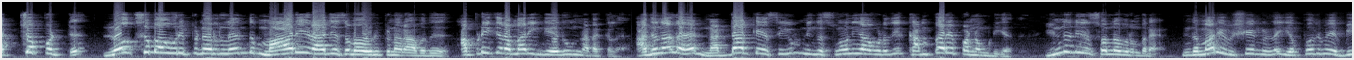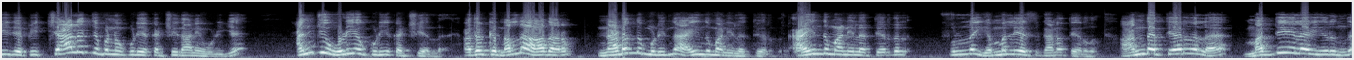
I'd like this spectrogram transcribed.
அச்சப்பட்டு லோக்சபா உறுப்பினர்ல இருந்து மாறி ராஜ்யசபா உறுப்பினர் ஆவது அப்படிங்கிற மாதிரி இங்க எதுவும் நடக்கல. அதனால நட்டா கேஸையும் நீங்க சோனியாவோடதையும் கம்பேரே பண்ண முடியாது. இன்னும் நீங்க சொல்ல விரும்புறேன். இந்த மாதிரி விஷயங்கள்ல எப்போதுமே பிஜேபி சேலஞ்ச் பண்ணக்கூடிய கட்சி தானே ஒழிய அஞ்சு ஒழியக்கூடிய கட்சி அல்ல. அதற்கு நல்ல ஆதாரம் நடந்து முடிந்த ஐந்து மாநில தேர்தல். ஐந்து மாநில தேர்தல் ஃபுல்லா எம்எல்ஏஸுக்கான தேர்தல். அந்த தேர்தல மத்தியில இருந்த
